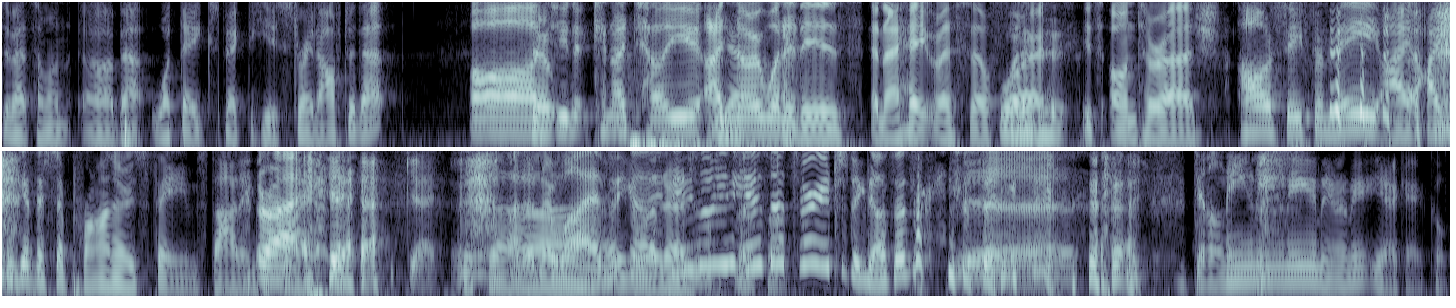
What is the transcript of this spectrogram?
about someone, uh, about what they expect to hear straight after that. Oh, So- do you know, can I tell you? I Yeah. know what it is, and I hate myself for What is it. it? It's Entourage. Oh, see, for me, I, I think of the Sopranos theme starting. To Right. Play. Yeah. okay. I don't know why I think okay, of Entourage. usually- That's yeah, not- that's very interesting, Nels. That's very interesting. yeah, okay, cool.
